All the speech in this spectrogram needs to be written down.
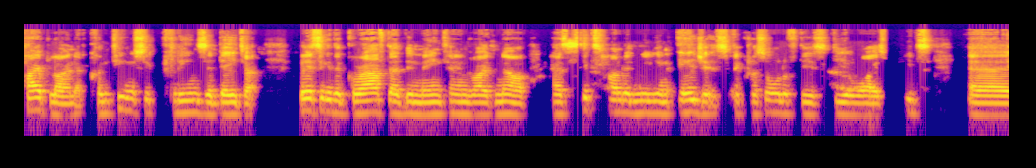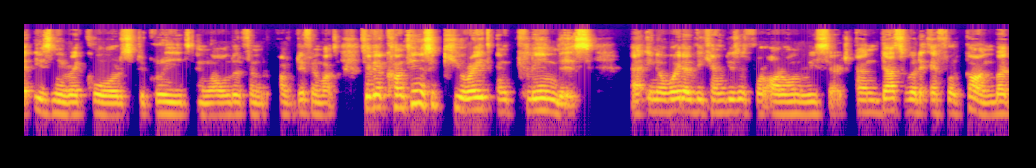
pipeline that continuously cleans the data basically the graph that they maintain right now has 600 million edges across all of these DOIs. It's uh, ISNI records, the grids, and all different of different ones. So we continuously curate and clean this uh, in a way that we can use it for our own research, and that's where the effort gone. But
